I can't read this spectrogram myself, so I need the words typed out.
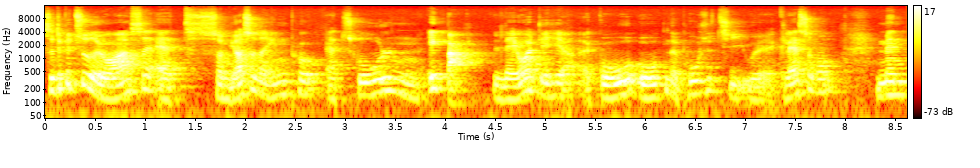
Så det betyder jo også, at, som jeg også har været inde på, at skolen ikke bare laver det her gode, åbne, positive øh, klasserum, men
